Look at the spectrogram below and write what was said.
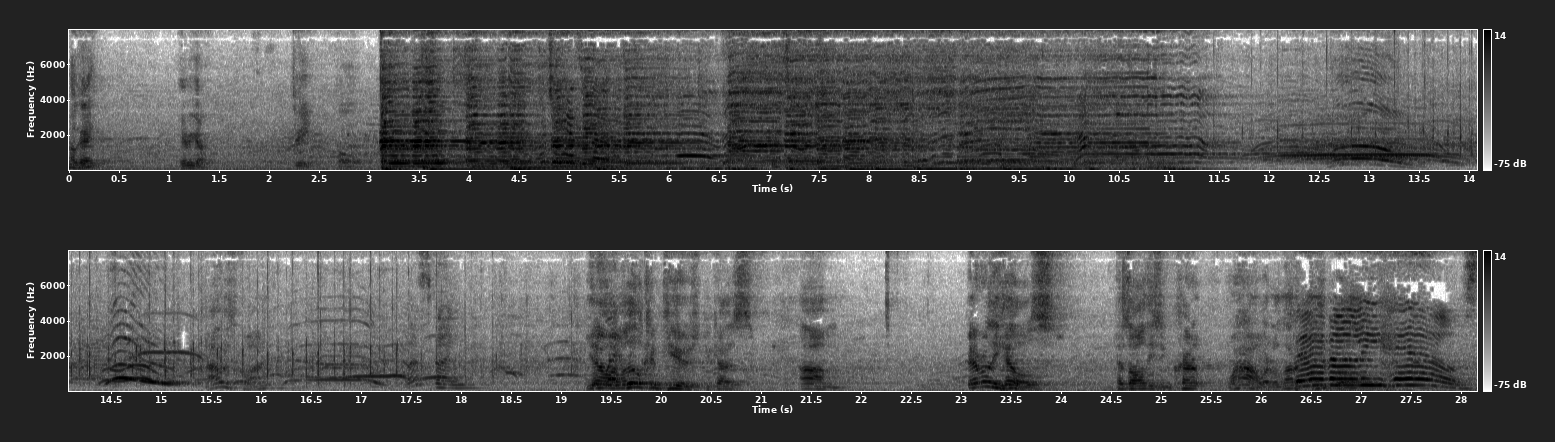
Okay. Here we go. Three, four. Put your hands together. That was fun. That's fun. You know, I'm a little confused because um, Beverly Hills has all these incredible. Wow, what a lot of Beverly people. Hills.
